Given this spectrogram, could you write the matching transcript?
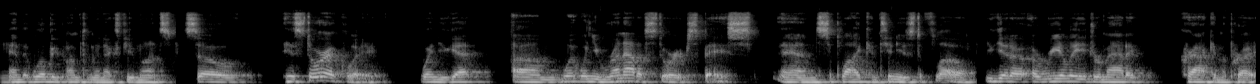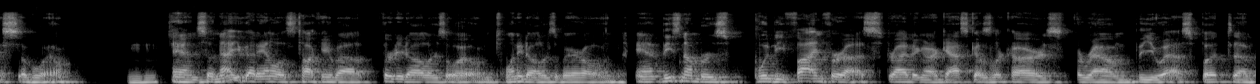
And that will be pumped in the next few months. So historically, when you get um, when, when, you run out of storage space and supply continues to flow, you get a, a really dramatic crack in the price of oil. Mm-hmm. And so now you've got analysts talking about $30 oil and $20 a barrel. And, and these numbers would be fine for us driving our gas guzzler cars around the US, but uh,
